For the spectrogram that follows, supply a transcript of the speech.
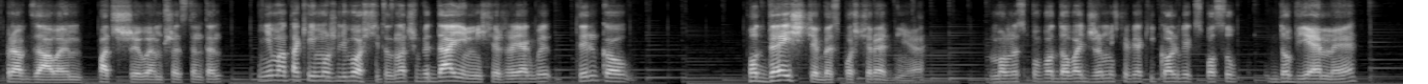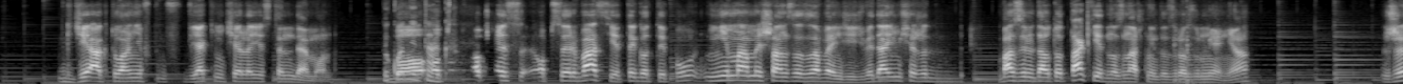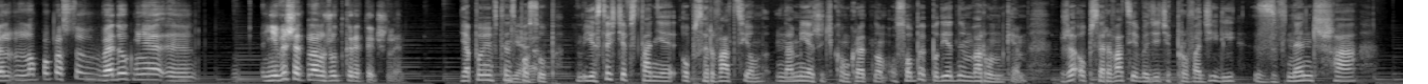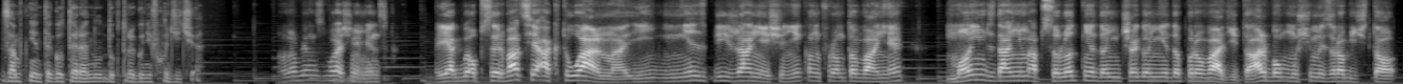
sprawdzałem, patrzyłem przez ten, ten. Nie ma takiej możliwości, to znaczy wydaje mi się, że jakby tylko podejście bezpośrednie może spowodować, że my się w jakikolwiek sposób dowiemy, gdzie aktualnie, w, w jakim ciele jest ten demon. Dokładnie Bo tak. poprzez obserwację tego typu nie mamy szans za- zawędzić. Wydaje mi się, że Bazyl dał to tak jednoznacznie do zrozumienia, że no po prostu według mnie y, nie wyszedł nam rzut krytyczny. Ja powiem w ten Nie. sposób. Jesteście w stanie obserwacją namierzyć konkretną osobę pod jednym warunkiem, że obserwacje będziecie prowadzili z wnętrza zamkniętego terenu, do którego nie wchodzicie. No więc właśnie, więc jakby obserwacja aktualna i nie zbliżanie się, nie konfrontowanie, moim zdaniem absolutnie do niczego nie doprowadzi. To albo musimy zrobić to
